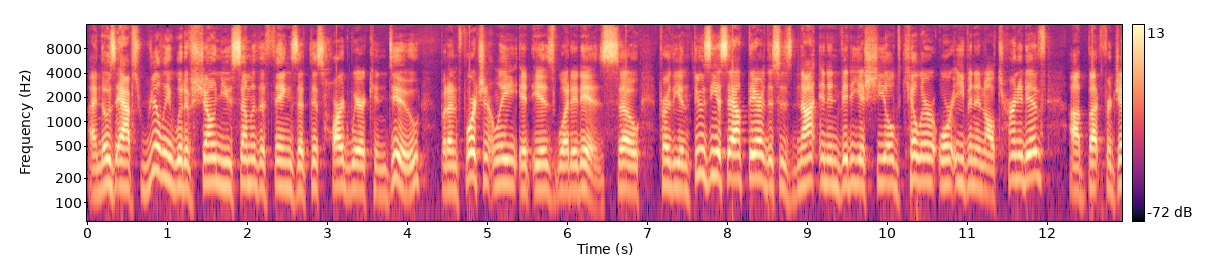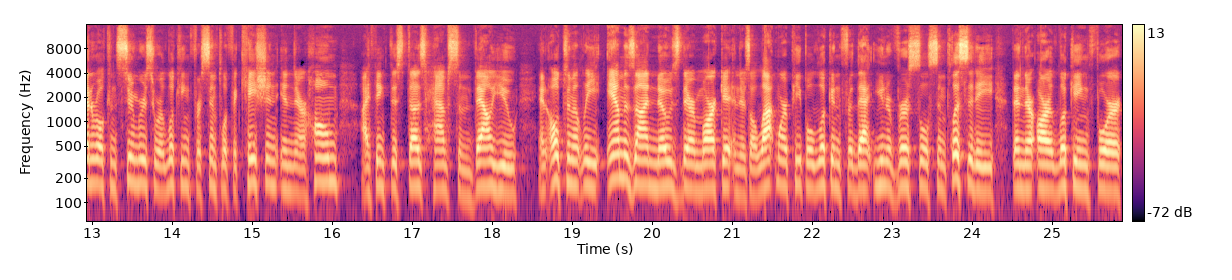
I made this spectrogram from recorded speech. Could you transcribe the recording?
And those apps really would have shown you some of the things that this hardware can do, but unfortunately, it is what it is. So, for the enthusiasts out there, this is not an NVIDIA Shield killer or even an alternative. Uh, but for general consumers who are looking for simplification in their home, I think this does have some value. And ultimately, Amazon knows their market, and there's a lot more people looking for that universal simplicity than there are looking for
